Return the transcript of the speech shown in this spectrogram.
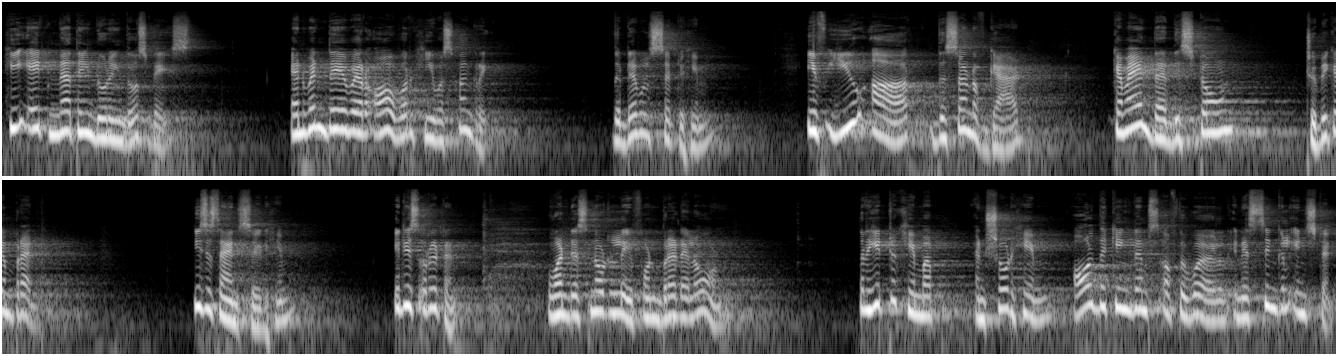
He ate nothing during those days, and when they were over, he was hungry. The devil said to him, if you are the Son of God, command that this stone to become bread. Jesus answered him, It is written, One does not live on bread alone. Then he took him up and showed him all the kingdoms of the world in a single instant.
